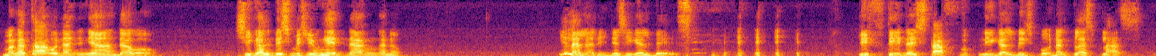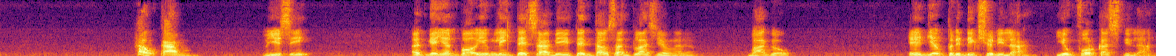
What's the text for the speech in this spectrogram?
mga tao na niya daw, oh. si Galvez mismo, yung head ng ano, Ilalali niya si Galvez. 50 na staff ni Galvez po, nag-plus-plus. How come? You see? At ngayon po, yung latest sabi, 10,000 plus yung ano, bago. And yung prediction nila, yung forecast nila,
